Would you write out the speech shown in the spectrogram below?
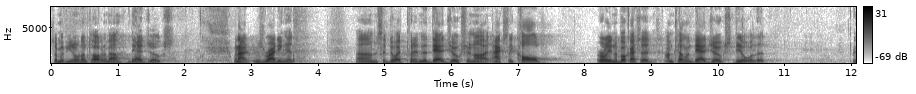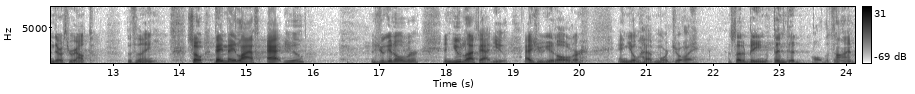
Some of you know what I'm talking about dad jokes. When I was writing it, um, I said, Do I put in the dad jokes or not? I actually called early in the book, I said, I'm telling dad jokes, deal with it. And they're throughout the thing. So they may laugh at you as you get older, and you laugh at you as you get older, and you'll have more joy instead of being offended all the time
